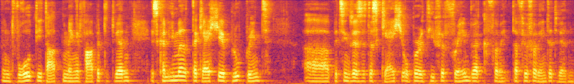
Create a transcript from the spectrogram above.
und wo die Datenmengen verarbeitet werden, es kann immer der gleiche Blueprint äh, beziehungsweise das gleiche operative Framework dafür verwendet werden.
